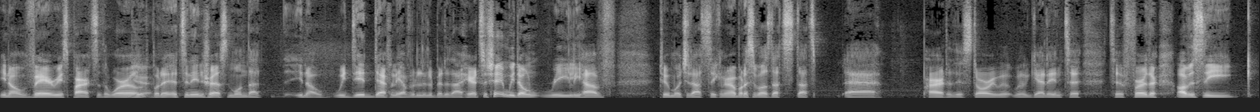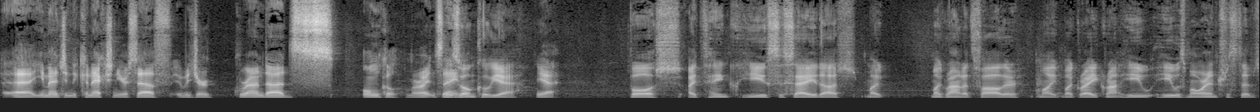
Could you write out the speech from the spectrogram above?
you know, various parts of the world. Yeah. But it's an interesting one that you know we did definitely have a little bit of that here. It's a shame we don't really have too much of that sticking around. But I suppose that's that's uh, part of this story. We'll, we'll get into to further. Obviously, uh, you mentioned the connection yourself. It was your granddad's uncle. Am I right in saying? his uncle, yeah. yeah. But I think he used to say that my my granddad's father, my, my great grand, he he was more interested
